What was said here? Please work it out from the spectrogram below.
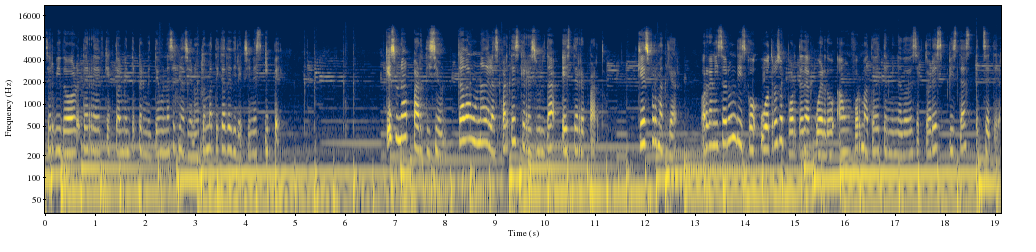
servidor de red que actualmente permite una asignación automática de direcciones IP. ¿Qué es una partición? cada una de las partes que resulta este reparto. ¿Qué es formatear? Organizar un disco u otro soporte de acuerdo a un formato determinado de sectores, pistas, etc.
